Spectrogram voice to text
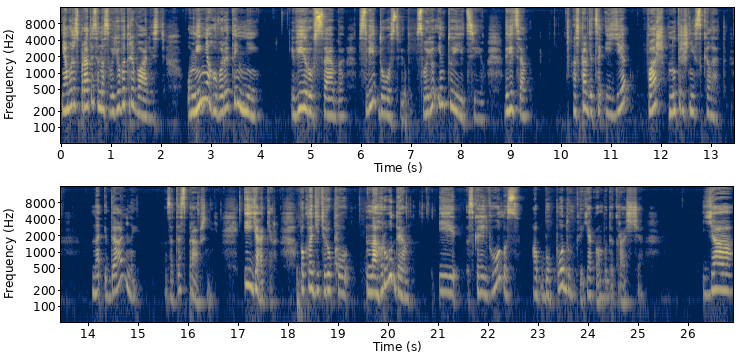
Я можу спиратися на свою витривалість, уміння говорити ні, віру в себе, свій досвід, свою інтуїцію. Дивіться, насправді це і є ваш внутрішній скелет. Не ідеальний, зате справжній. І якір. Покладіть руку на груди і скажіть вголос або подумки, як вам буде краще. Я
